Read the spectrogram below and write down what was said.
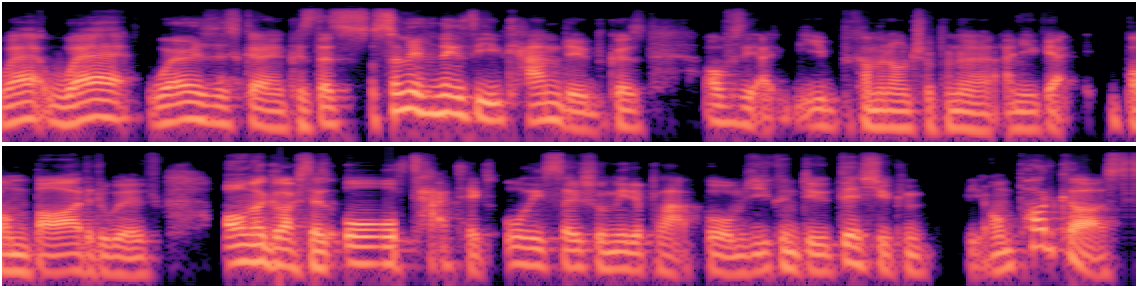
where where where is this going because there's so many different things that you can do because obviously you become an entrepreneur and you get bombarded with oh my gosh there's all these tactics all these social media platforms you can do this you can be on podcasts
